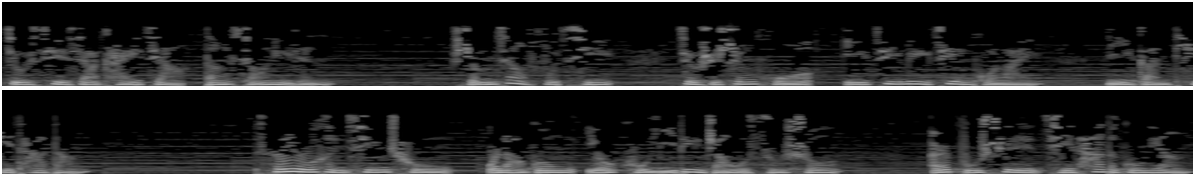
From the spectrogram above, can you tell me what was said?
就卸下铠甲当小女人。什么叫夫妻？就是生活一记利剑过来，你敢替他挡？所以我很清楚。我老公有苦一定找我诉说，而不是其他的姑娘。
